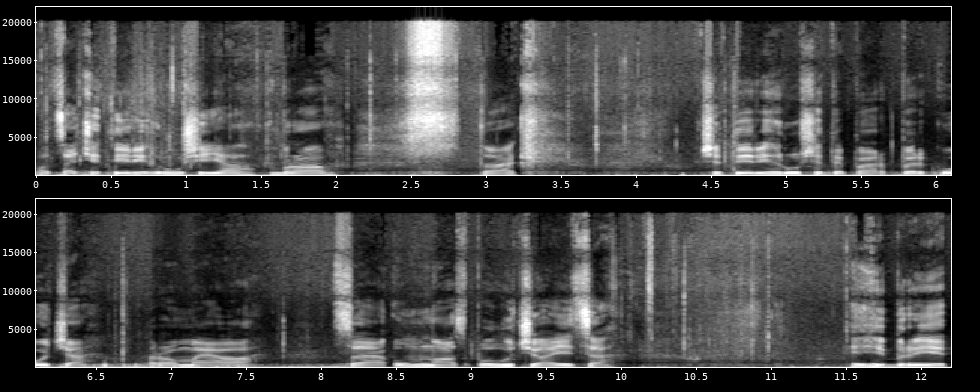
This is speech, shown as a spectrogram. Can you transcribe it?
оце 4 груші я брав. Так. 4 груші тепер. Перкоча Ромео. Це у нас виходить гібрид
